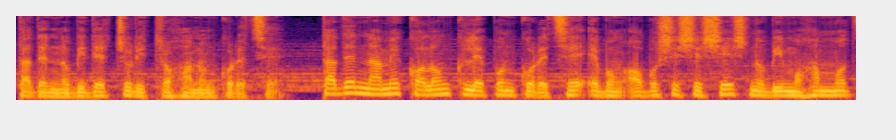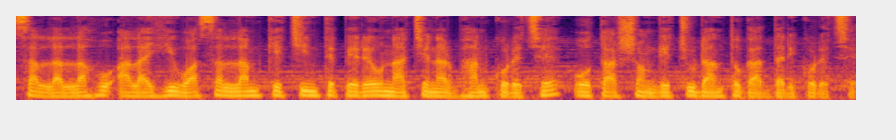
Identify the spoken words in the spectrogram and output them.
তাদের নবীদের চরিত্র হনন করেছে। তাদের নামে কলঙ্ক লেপন করেছে এবং অবশেষে শেষ নবী মোহাম্মদ সাল্লাল্লাহু আলাইহি ওয়াসাল্লামকে চিনতে পেরেও না চেনার ভান করেছে ও তার সঙ্গে চূড়ান্ত গাদ্দারি করেছে।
